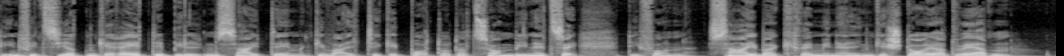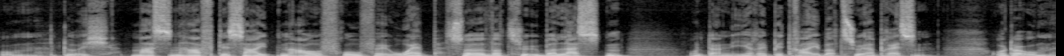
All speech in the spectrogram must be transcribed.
Die infizierten Geräte bilden seitdem gewaltige Bot- oder Zombienetze, die von Cyberkriminellen gesteuert werden, um durch massenhafte Seitenaufrufe Webserver zu überlasten und dann ihre Betreiber zu erpressen oder um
